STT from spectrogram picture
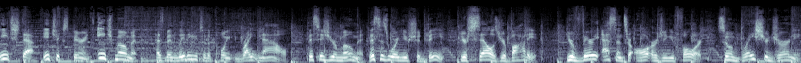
Each step, each experience, each moment has been leading you to the point right now. This is your moment. This is where you should be. Your cells, your body, your very essence are all urging you forward. So embrace your journey,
